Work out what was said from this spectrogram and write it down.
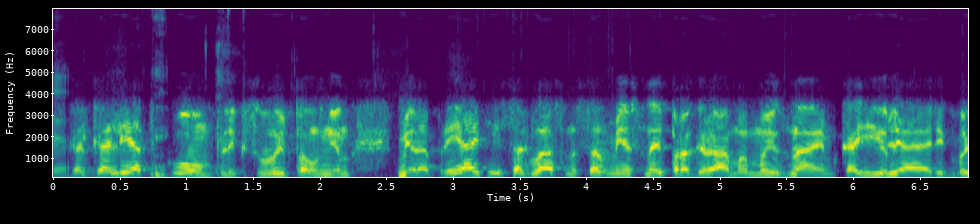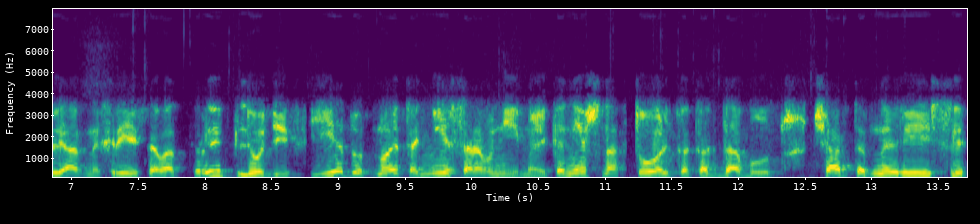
Несколько лет комплекс выполнен мероприятий согласно совместной программы. Мы знаем, Каир для регулярных рейсов открыт. Люди едут, но это несравнимо. И, конечно, только когда будут чартерные рейсы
